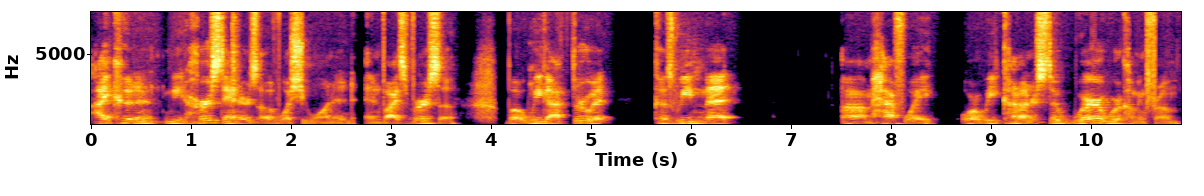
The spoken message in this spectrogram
I couldn't meet her standards of what she wanted and vice versa. But we got through it because we met um, halfway or we kind of understood where we're coming from.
